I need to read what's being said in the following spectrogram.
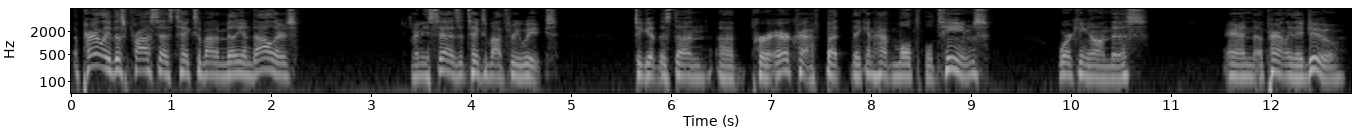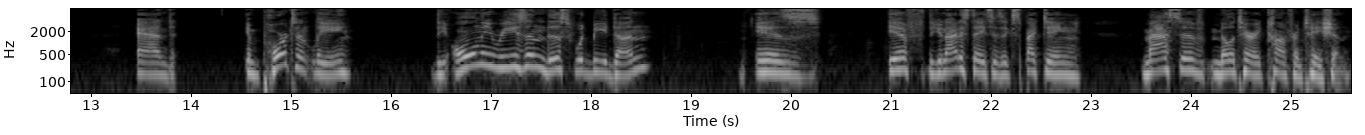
Apparently, this process takes about a million dollars and he says it takes about three weeks to get this done uh, per aircraft, but they can have multiple teams working on this. And apparently they do. And importantly, the only reason this would be done is if the United States is expecting massive military confrontation.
